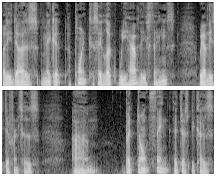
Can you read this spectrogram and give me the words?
but he does make it a point to say, look, we have these things, we have these differences, um, but don't think that just because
